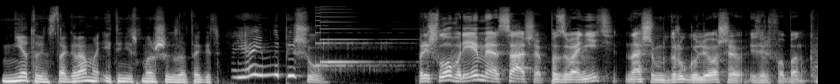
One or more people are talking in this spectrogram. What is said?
нету Инстаграма, и ты не сможешь их затегать. Я им напишу. Пришло время, Саша, позвонить нашему другу Лёше из Альфа-банка.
